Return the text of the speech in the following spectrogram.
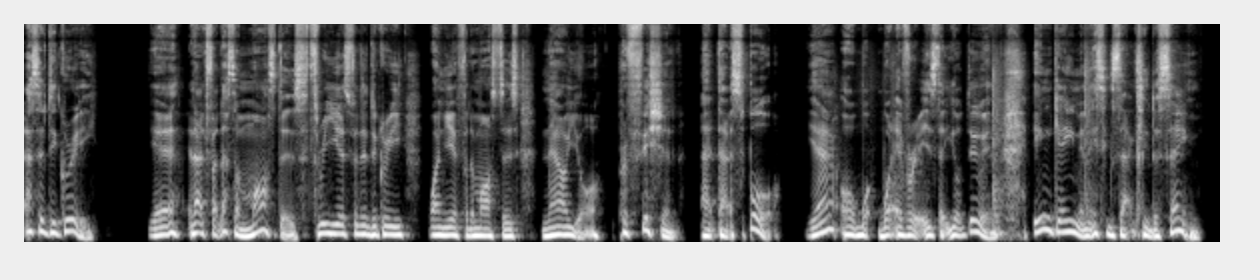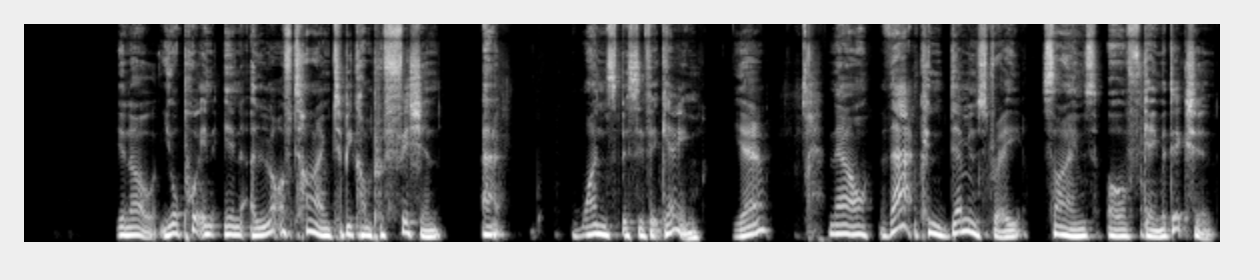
That's a degree. Yeah. In actual fact, that's a master's. Three years for the degree, one year for the master's. Now you're proficient at that sport. Yeah. Or wh- whatever it is that you're doing. In gaming, it's exactly the same. You know, you're putting in a lot of time to become proficient at one specific game. Yeah. Now that can demonstrate signs of game addiction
